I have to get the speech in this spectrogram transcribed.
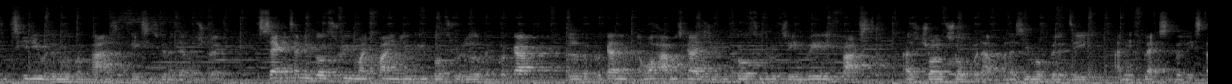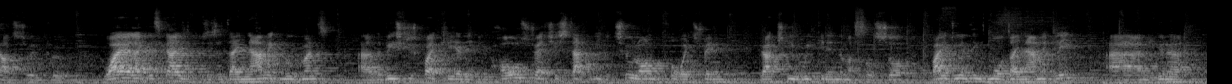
continue with the movement patterns that Casey's going to demonstrate. The second time you go through, you might find you, you go through it a little bit quicker, a little bit quicker, and what happens guys is you can go through the routine really fast as joints open up and as your mobility and your flexibility starts to improve. Why I like this guys is because it's a dynamic movement. Uh, the research is quite clear that if you hold stretches statically for too long before weight training, you're actually weakening the muscles. So by doing things more dynamically, um, you're gonna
